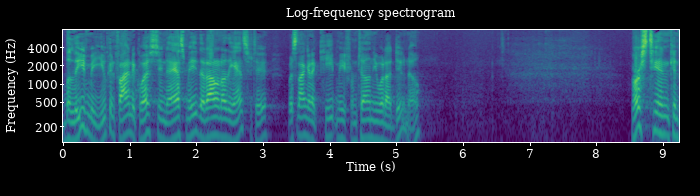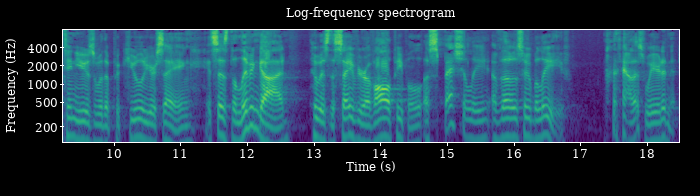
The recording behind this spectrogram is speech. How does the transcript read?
Believe me, you can find a question to ask me that I don't know the answer to, but it's not going to keep me from telling you what I do know. Verse 10 continues with a peculiar saying. It says, The living God, who is the Savior of all people, especially of those who believe. now, that's weird, isn't it?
